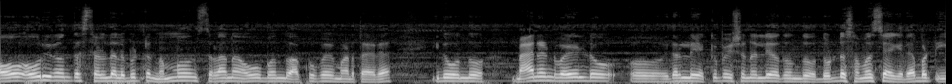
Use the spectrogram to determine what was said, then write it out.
ಅವು ಅವರಿರುವಂಥ ಸ್ಥಳದಲ್ಲಿ ಬಿಟ್ಟು ನಮ್ಮ ಒಂದು ಸ್ಥಳನ ಅವು ಬಂದು ಆಕ್ಯುಪೈ ಮಾಡ್ತಾ ಇದೆ. ಇದು ಒಂದು ಮ್ಯಾನ್ ಆ್ಯಂಡ್ ವೈಲ್ಡು ಇದರಲ್ಲಿ ಎಕ್ಯುಪೇಷನಲ್ಲಿ ಅದೊಂದು ದೊಡ್ಡ ಸಮಸ್ಯೆ ಆಗಿದೆ ಬಟ್ ಈ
